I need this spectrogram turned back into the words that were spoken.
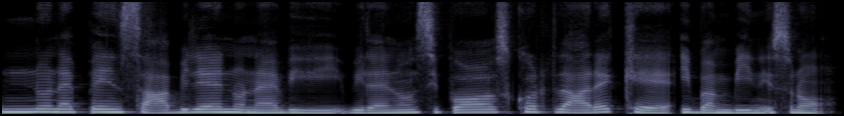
non è pensabile, non è vivibile. Non si può scordare che i bambini sono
